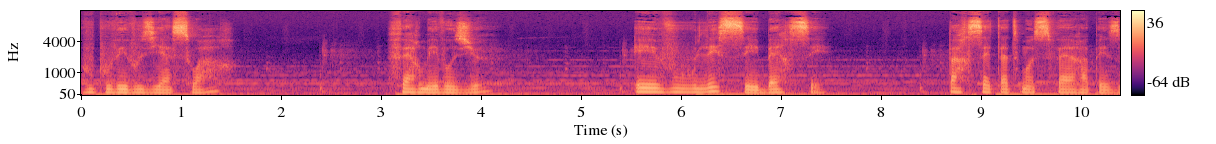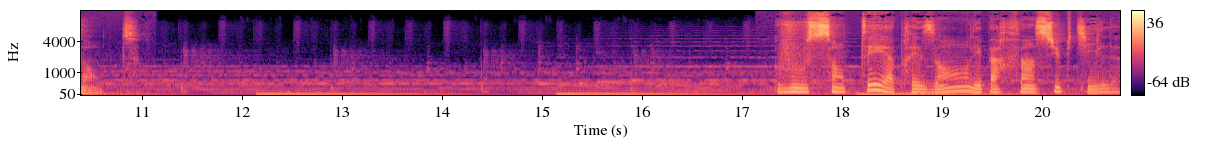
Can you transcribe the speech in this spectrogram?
Vous pouvez vous y asseoir, fermer vos yeux et vous laisser bercer par cette atmosphère apaisante. Vous sentez à présent les parfums subtils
